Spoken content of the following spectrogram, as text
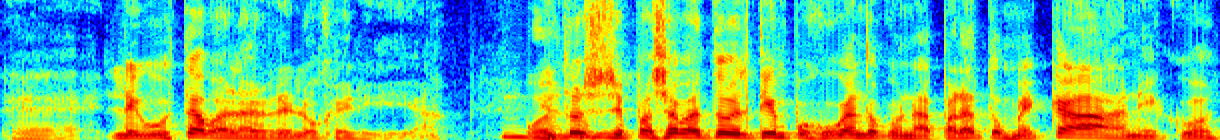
Eh, le gustaba la relojería. Bueno. Entonces se pasaba todo el tiempo jugando con aparatos mecánicos,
